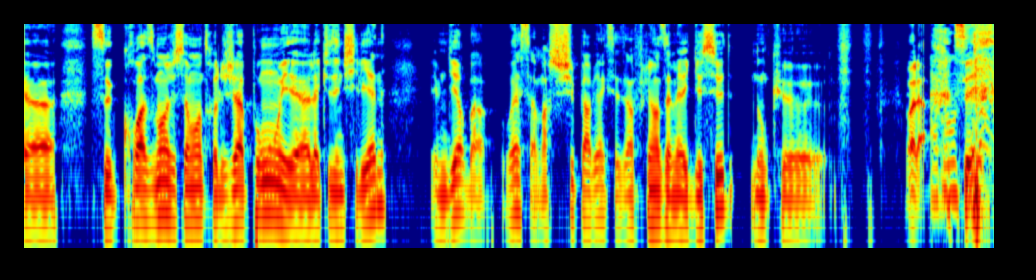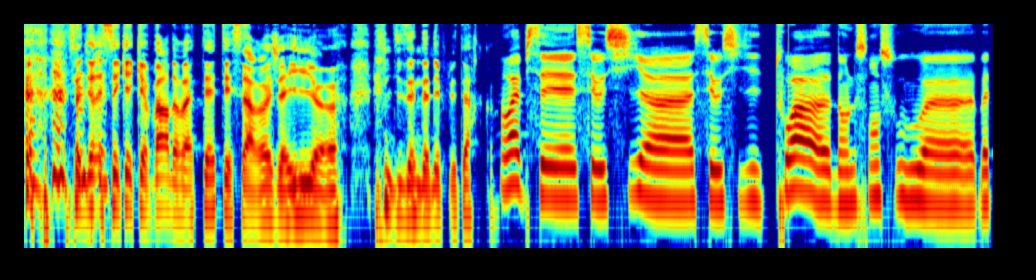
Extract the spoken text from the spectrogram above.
ce croisement justement entre le Japon et la cuisine chilienne et me dire bah ouais ça marche super bien avec ces influences d'Amérique du Sud donc euh, voilà. Ah c'est ça c'est quelque part dans ma tête et ça rejaillit euh, une dizaine d'années plus tard quoi. Ouais puis c'est c'est aussi euh, c'est aussi toi dans le sens où bah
